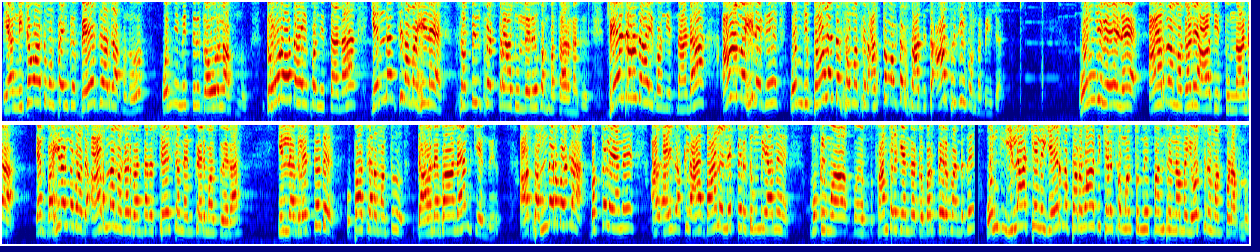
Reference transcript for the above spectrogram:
ಯಾ ನಿಜವಾದ ಮುಲ್ಪ ಇಂಕ ಬೇಜಾರ್ ಆಪುಂಡು ಒಂಜಿ ಗೌರವ ಆಪುಂಡು ಗೌರವದಾಯಿ ಬಂದಿತ್ತಾಂಡ ಎನ್ನಂಚಿನ ಮಹಿಳೆ ಸಬ್ ಇನ್ಸ್ಪೆಕ್ಟರ್ ಆದುಲ್ಲೇರು ಪನ್ಮ ಕಾರಣಗ್. ಬೇಜಾರದಾಯಿ ಬಂದಿತ್ತಾಂಡ ಆ ಮಹಿಳೆಗೆ ಒಂಜಿ ಬಾಲದ ಸಮಸ್ಯೆ ಅರ್ಥ ಮಾಡ್ತಾರ ಸಾಧ್ಯತೆ ಆತ ಜೀವಂತ ಬೇಜಾರ್. ಒಂಜಿ ವೇಳೆ ಆರ್ನ ಮಗಳೇ ಆದಿತ್ತು ನಾಂಡ, ಏನ್ ಬಹಿರಂಗವಾದ ಆರ್ನ ಮಗಳು ಬಂತಾರ ಸ್ಟೇಷನ್ ಎನ್ಕ್ವೈರಿ ಮಾಡ್ತೀರಾ ಇಲ್ಲಗ್ಲೆತ್ತದ ಉಪಚಾರ ಮಂತು ದಾನೆ ಬಾಲ ಅಂತ ಕೇಂದ್ರ ಆ ಸಂದರ್ಭ ಬಕ್ಕಲ ಯಾನೆ ಆ ಬಾಲ ಲೆಪ್ಪೆರ ದುಂಬಿ ಯಾನೆ ಮುಕ್ಳು ಸಾಂತರ ಕೇಂದ್ರಕ್ಕೆ ಬರ್ಪೇರ ಮಂಡದೆ ಒಂದು ಇಲಾಖೆಯಲ್ಲಿ ಏರ್ನ ಪರವಾದ ಕೆಲಸ ಮಲ್ತುಂದು ಪನ್ಪೆ ನಮ್ಮ ಯೋಚನೆ ಮಾಡ್ಬಿಡಪ್ನು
